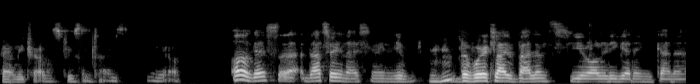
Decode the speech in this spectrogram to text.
family travels too sometimes yeah oh, okay, so that's very nice. I mean, you hmm the work-life balance you're already getting kind of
